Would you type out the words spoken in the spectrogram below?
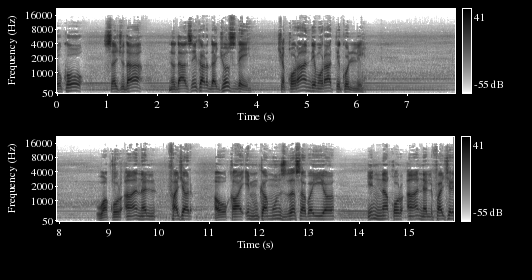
رکوع سجده نو دا ذکر د جز دی چې قران دی مراد ته کلی وقرآن الفجر او قائم کا منز د سبی ان قرآن الفجر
